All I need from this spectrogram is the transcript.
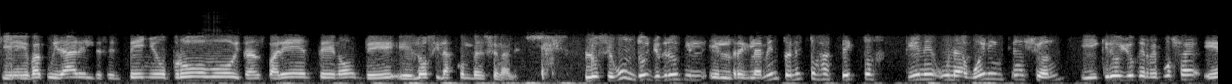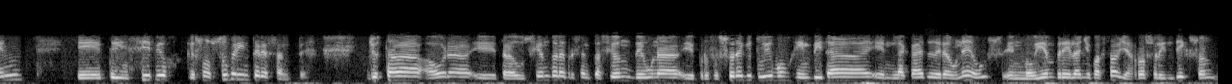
que va a cuidar el desempeño probo y transparente ¿no? de eh, los y las convencionales. Lo segundo, yo creo que el reglamento en estos aspectos tiene una buena intención y creo yo que reposa en eh, principios que son súper interesantes. Yo estaba ahora eh, traduciendo la presentación de una eh, profesora que tuvimos invitada en la cátedra UNEUS en noviembre del año pasado, ya Rosalind Dixon.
